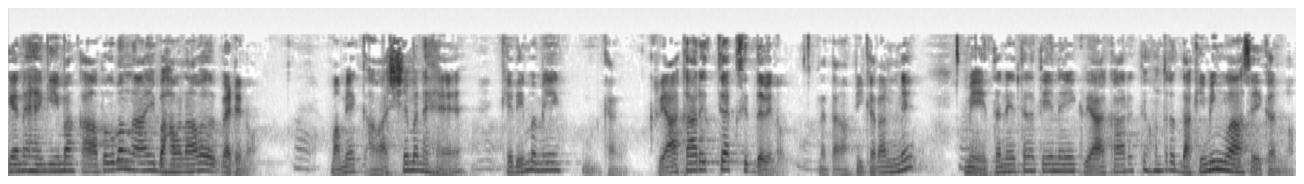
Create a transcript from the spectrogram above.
ගැන හැඟීමක් ආපු ගමන් ආයි භාවනාව වැටෙනවා. ඔව්. මමෙක් අවශ්‍යම නැහැ. කෙලින්ම මේ නිකන් ක්‍රියාකාරීත්වයක් සිද්ධ වෙනවා. නැත්නම් අපි කරන්නේ මේ එතන එතන තියෙන මේ ක්‍රියාකාරීත්වය හොඳට දකිමින් වාසය කරනවා.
